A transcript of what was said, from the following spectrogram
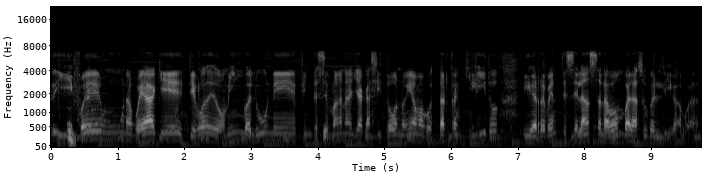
y fue una weá que llegó de domingo a lunes, fin de semana, ya casi todos nos íbamos a acostar tranquilitos y de repente se lanza la bomba de la Superliga, weón.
